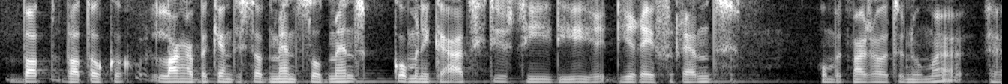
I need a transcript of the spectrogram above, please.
wat, wat ook langer bekend is, dat mens-tot-mens communicatie, dus die, die, die referent, om het maar zo te noemen, eh,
